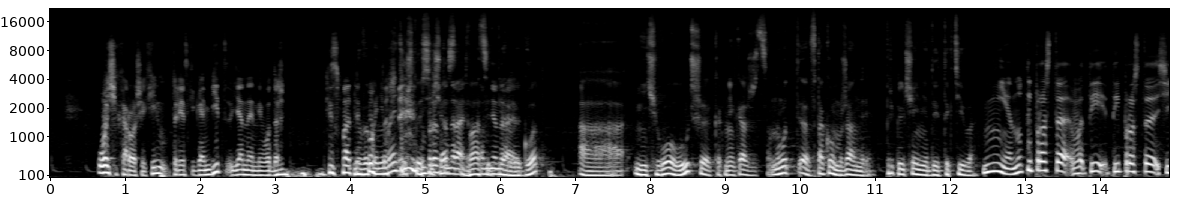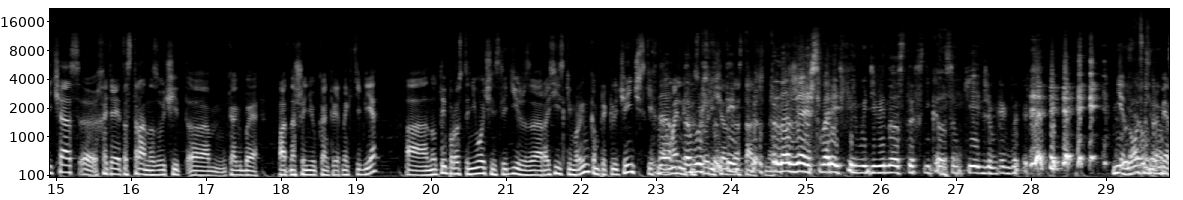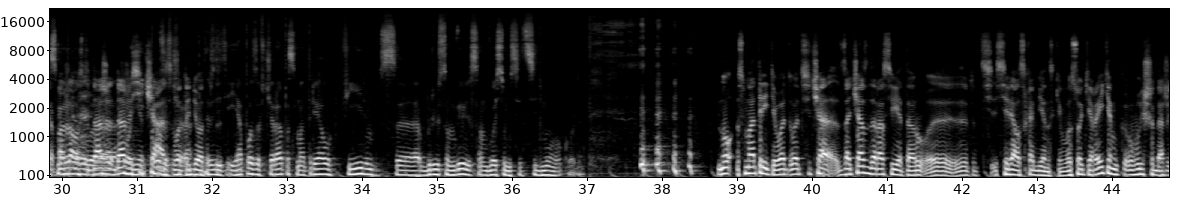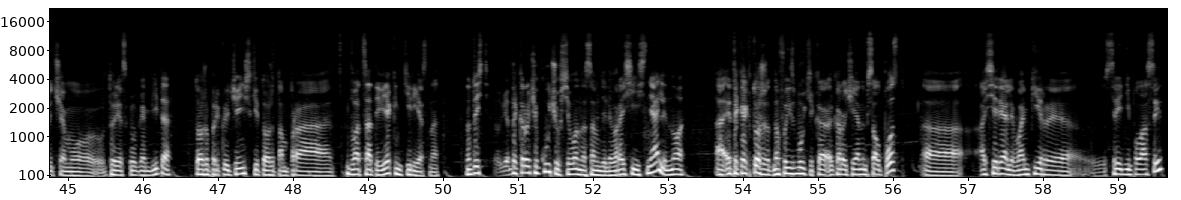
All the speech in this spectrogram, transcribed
очень хороший фильм «Турецкий гамбит». Я, наверное, его даже не смотрю. Но вы понимаете, что сейчас 21 год, а ничего лучше, как мне кажется. Ну вот э, в таком жанре приключения детектива. Не, ну ты просто ты ты просто сейчас, э, хотя это странно звучит, эм, как бы по отношению конкретно к тебе, а, но ты просто не очень следишь за российским рынком приключенческих да, нормальных историй сейчас ты достаточно. Продолжаешь смотреть фильмы 90-х с Николасом Кейджем, как бы. Не, ну вот, например, пожалуйста, даже, э, даже сейчас вот идет. Подождите, я позавчера посмотрел фильм с э, Брюсом Уиллисом 87 -го года. Ну, смотрите, вот, вот сейчас за час до рассвета э, этот сериал с Хабенским. Высокий рейтинг, выше даже, чем у турецкого гамбита. Тоже приключенческий, тоже там про 20 век интересно. Ну, то есть, это, короче, кучу всего, на самом деле, в России сняли, но а, это как тоже на Фейсбуке, короче, я написал пост а, о сериале «Вампиры средней полосы».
